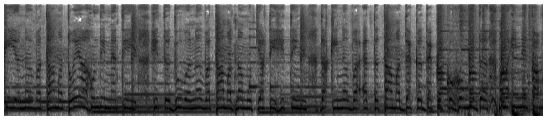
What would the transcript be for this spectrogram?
කියනවා තාමත් ඔයා හොඳින් නැති. හිත දුවනවා තාමත් නමුත් යටි හිතින්. දකිනවා ඇත්ත තාමත් දැක දැක කොහොමද? මම ඉන්නේ තව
